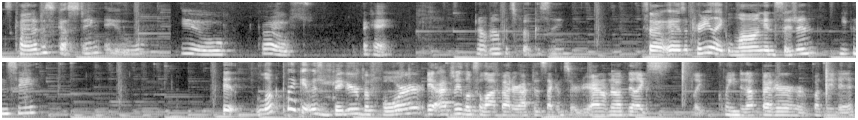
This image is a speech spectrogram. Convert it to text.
It's kind of disgusting. Ew. Ew. Gross. Okay. I don't know if it's focusing. So it was a pretty like long incision, you can see. It looked like it was bigger before. It actually looks a lot better after the second surgery. I don't know if they like like cleaned it up better or what they did.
